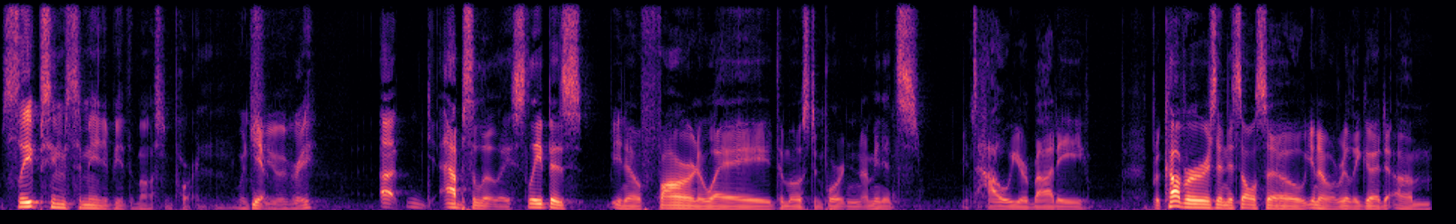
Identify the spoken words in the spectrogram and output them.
sleep seems to me to be the most important. Would you agree? Uh, absolutely. Sleep is, you know, far and away the most important. I mean, it's it's how your body recovers, and it's also, you know, a really good um,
